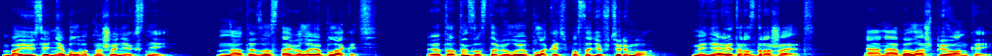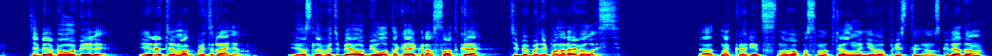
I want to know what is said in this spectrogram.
Боюсь, я не был в отношениях с ней. Но ты заставил её плакать. Это ты заставил её плакать, посадив в тюрьму. Меня это раздражает. Она была шпионкой. Тебя бы убили. Или ты мог быть ранен. Если бы тебя убила такая красотка, тебе бы не понравилось?» Однако Рид снова посмотрел на него пристальным взглядом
